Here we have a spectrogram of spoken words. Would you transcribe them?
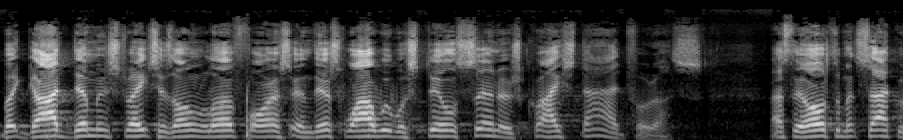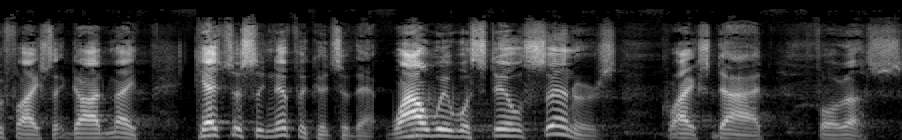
but God demonstrates his own love for us in this while we were still sinners, Christ died for us. That's the ultimate sacrifice that God made. Catch the significance of that. While we were still sinners, Christ died for us.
